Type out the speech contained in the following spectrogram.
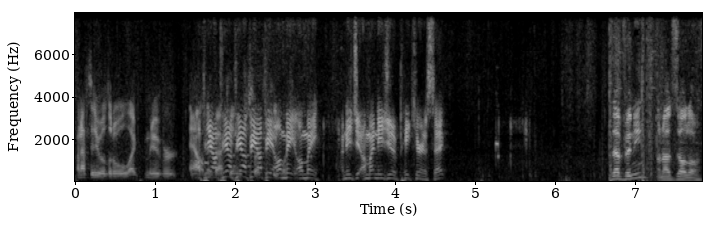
gonna have to do a little like maneuver out. Up here, and up back here, up here, up here, on me, on me. I need you. I might need you to peek here in a sec. Is that Vinny or not Zolo? Alright,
